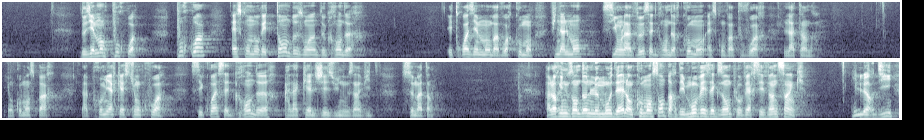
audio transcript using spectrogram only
Deuxièmement, pourquoi? Pourquoi est-ce qu'on aurait tant besoin de grandeur? Et troisièmement, on va voir comment. Finalement, si on la veut, cette grandeur, comment est-ce qu'on va pouvoir l'atteindre? Et on commence par la première question, quoi? C'est quoi cette grandeur à laquelle Jésus nous invite ce matin? Alors il nous en donne le modèle en commençant par des mauvais exemples au verset 25. Il leur dit,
